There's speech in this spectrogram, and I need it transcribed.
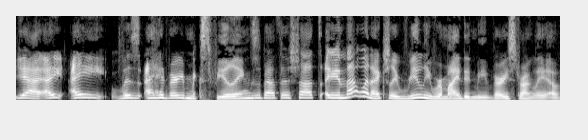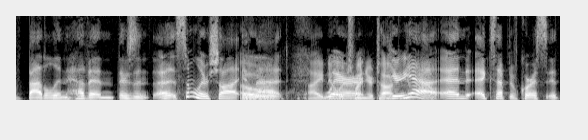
Yeah, I, I was I had very mixed feelings about those shots. I mean, that one actually really reminded me very strongly of Battle in Heaven. There's an, a similar shot in Oh, that. I know which one you're talking about. Yeah, about. and except of course it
